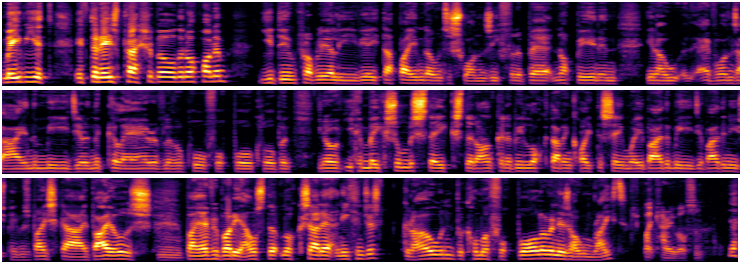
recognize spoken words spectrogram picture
maybe it, if there is pressure building up on him, you do probably alleviate that by him going to Swansea for a bit, not being in, you know, everyone's eye in the media and the glare of Liverpool Football Club. And, you know, you can make some mistakes that aren't going to be looked at in quite the same way by the media, by the newspapers, by Sky, by us, mm. by everybody else that looks at it. And he can just grow and become a footballer in his own right. Like Harry Wilson. Yeah,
